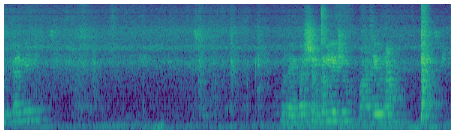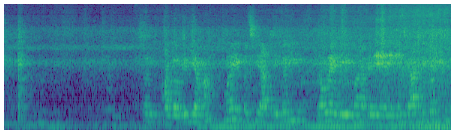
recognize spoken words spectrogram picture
ઉતારી લઈએ. દર્શન કરી લઈશું મહાદેવના. ચાલો, આગળ વિડીયામાં મળી પછી આરતી કરી નવડાઈ દઈએ મહાદેવને પછી આરતી કરશું.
